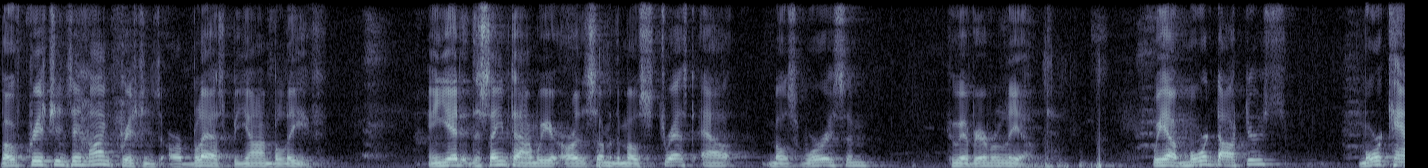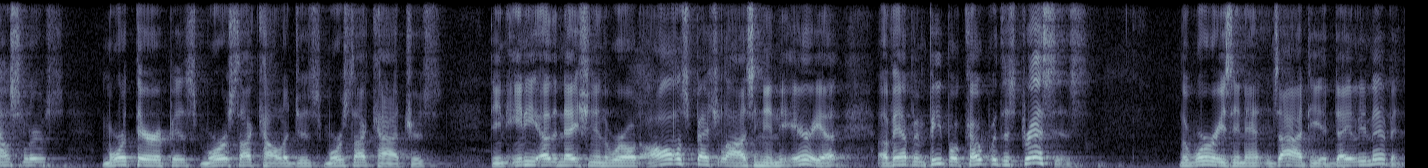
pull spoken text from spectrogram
Both Christians and non Christians are blessed beyond belief. And yet, at the same time, we are some of the most stressed out, most worrisome who have ever lived. We have more doctors, more counselors, more therapists, more psychologists, more psychiatrists than any other nation in the world, all specializing in the area of helping people cope with the stresses, the worries, and anxiety of daily living.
